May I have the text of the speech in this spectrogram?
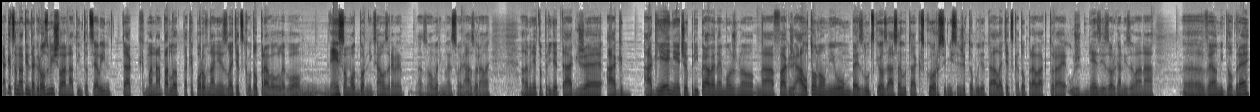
Ja keď som nad tým tak rozmýšľal, nad týmto celým, tak ma napadlo také porovnanie s leteckou dopravou, lebo nie som odborník, samozrejme, hovorím len svoj názor, ale, ale mne to príde tak, že ak, ak je niečo pripravené možno na fakt, že autonómium bez ľudského zásahu, tak skôr si myslím, že to bude tá letecká doprava, ktorá je už dnes je zorganizovaná e, veľmi dobre,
